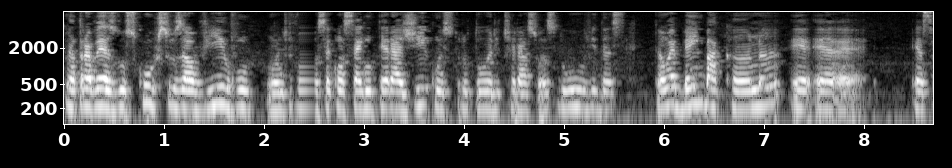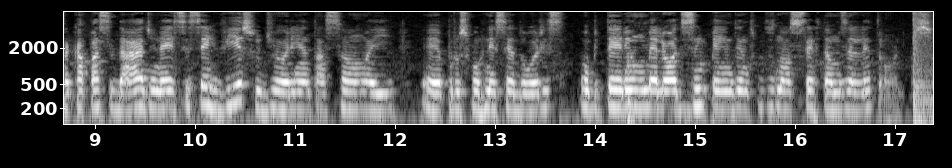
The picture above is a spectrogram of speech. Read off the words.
através dos cursos ao vivo, onde você consegue interagir com o instrutor e tirar suas dúvidas. Então é bem bacana é, é, essa capacidade, né, esse serviço de orientação aí é, para os fornecedores obterem um melhor desempenho dentro dos nossos certames eletrônicos.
